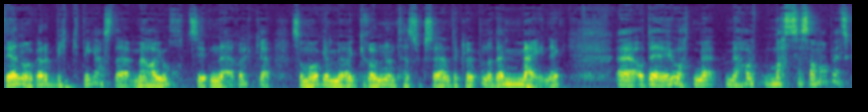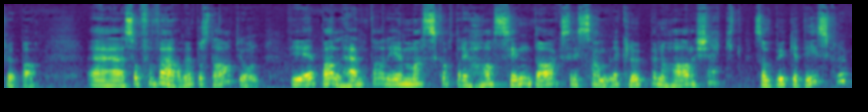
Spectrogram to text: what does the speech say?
det er noe av det viktigste vi har gjort siden nedrykket, som òg er mye grunnen til suksessen til klubben. Og det mener jeg Eh, og det er jo at vi, vi har masse samarbeidsklubber eh, som får være med på stadion. De er ballhentere, de er maskotter, de har sin dag, så de samler klubben og har det kjekt. Som bygger deres klubb,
